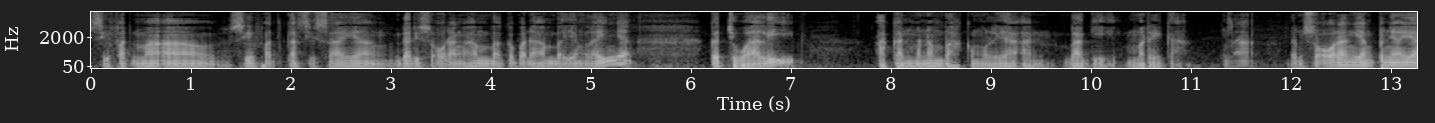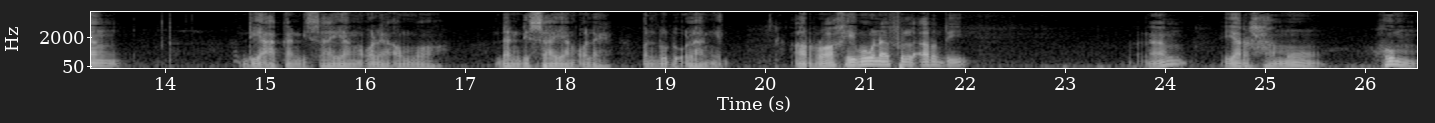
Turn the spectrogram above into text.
sifat maaf, sifat kasih sayang dari seorang hamba kepada hamba yang lainnya kecuali akan menambah kemuliaan bagi mereka. Nah, dan seorang yang penyayang dia akan disayang oleh Allah dan disayang oleh penduduk langit. Ar-rahimuna fil ardi Nam yarhamu hum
